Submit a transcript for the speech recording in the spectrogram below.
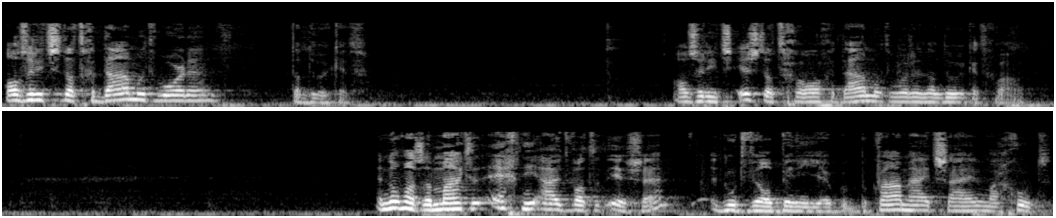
Als er iets dat gedaan moet worden, dan doe ik het. Als er iets is dat gewoon gedaan moet worden, dan doe ik het gewoon. En nogmaals, dan maakt het echt niet uit wat het is. Hè? Het moet wel binnen je bekwaamheid zijn, maar goed,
